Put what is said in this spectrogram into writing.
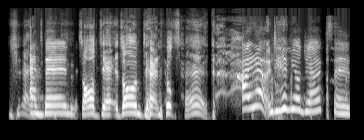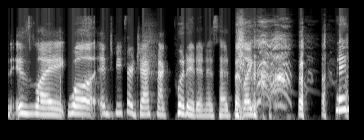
yeah, And then it's all Dan- it's all in Daniel's head. I know Daniel Jackson is like, well, and to be fair, Jack Mac put it in his head, but like then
